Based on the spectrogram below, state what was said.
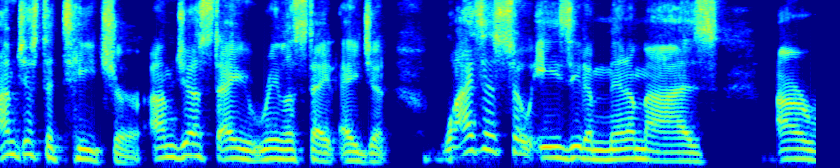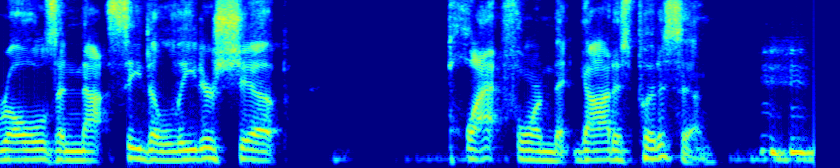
I'm just a teacher. I'm just a real estate agent. Why is it so easy to minimize our roles and not see the leadership platform that God has put us in? Mm-hmm.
